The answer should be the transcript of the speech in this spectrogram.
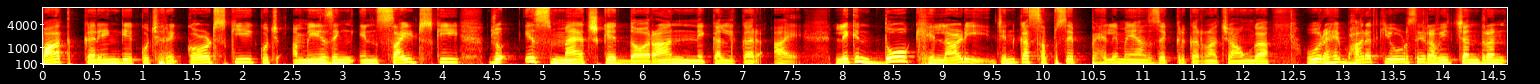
बात करेंगे कुछ रिकॉर्ड्स की, कुछ अमेजिंग इंसाइट्स की, जो इस मैच के दौरान निकल कर आए। लेकिन दो खिलाड़ी जिनका सबसे पहले मैं यहाँ ज़िक्र करना चाहूँगा, वो रहे भारत की ओर से रविचंद्रन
